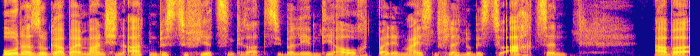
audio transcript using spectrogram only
oder sogar bei manchen Arten bis zu 14 Grad. Das überleben die auch, bei den meisten vielleicht nur bis zu 18, aber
